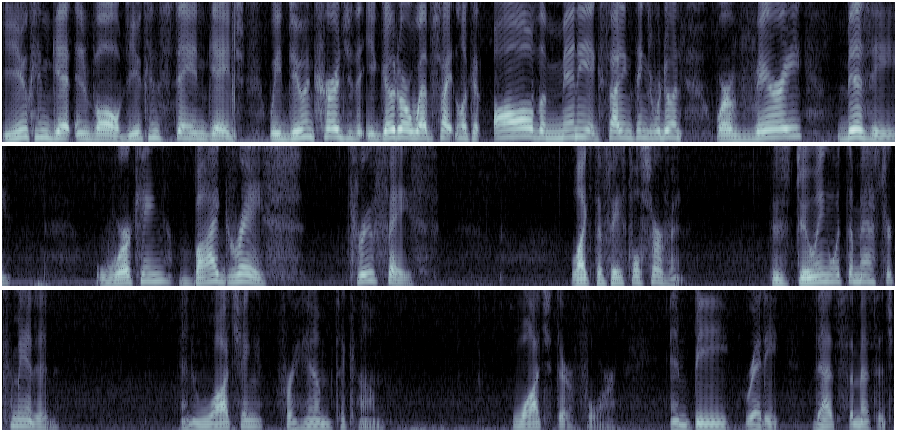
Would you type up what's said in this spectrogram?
you can get involved. You can stay engaged. We do encourage you that you go to our website and look at all the many exciting things we're doing. We're very busy working by grace through faith, like the faithful servant who's doing what the Master commanded and watching for him to come. Watch, therefore, and be ready. That's the message.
